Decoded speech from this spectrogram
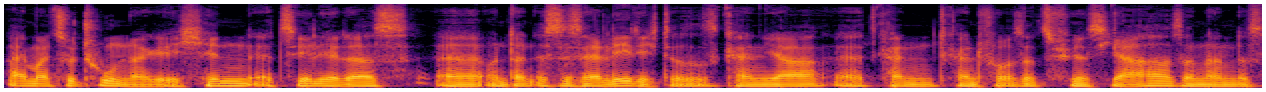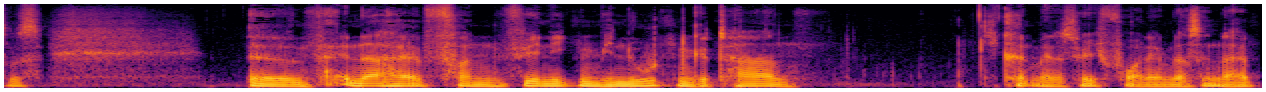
einmal zu tun. Da gehe ich hin, erzähle ihr das äh, und dann ist es erledigt. Das ist kein Jahr, äh, kein, kein Vorsatz fürs Jahr, sondern das ist äh, innerhalb von wenigen Minuten getan. Ich könnte mir natürlich vornehmen, das innerhalb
